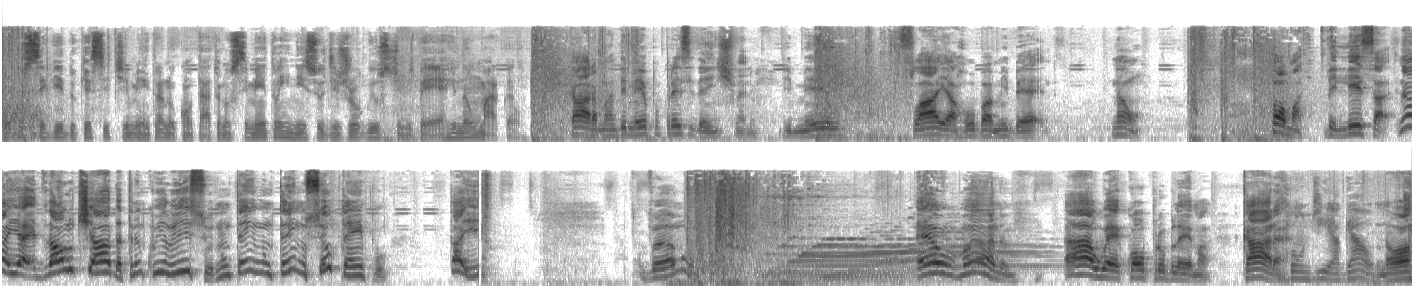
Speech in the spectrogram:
jogo seguido que esse time entra no contato no cimento em início de jogo e os times BR não marcam. Cara, manda e-mail pro presidente, velho. E-mail fly, arroba, mibr... Não. Toma, beleza. Não, e dá uma luteada, tranquilo, isso. Não tem, não tem no seu tempo. Tá aí. Vamos. É o, mano. Ah, ué, qual o problema? Cara. Bom dia, Gal. Nó,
